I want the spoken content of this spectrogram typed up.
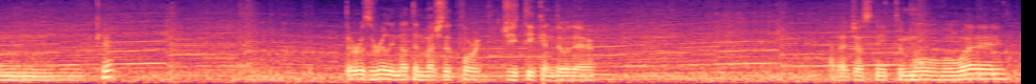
Mm, Okay. There is really nothing much that Ford GT can do there. And I just need to move away.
